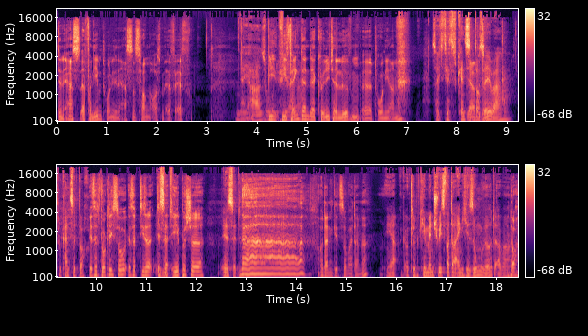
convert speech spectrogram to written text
den- ersten, äh, von jedem Toni den ersten Song aus dem FF. Naja, so. wie, wie ungefähr, fängt ja. denn der König der Löwen äh, Toni an? Sag ich, jetzt, du kennst Ja, es doch selber. Du kannst es doch. Ist es wirklich so? Ist es dieser, dieser es. epische Ist es. Na und dann geht's so weiter, ne? Ja, ich glaube, kein Mensch weiß, was da eigentlich gesungen wird, aber. Doch,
